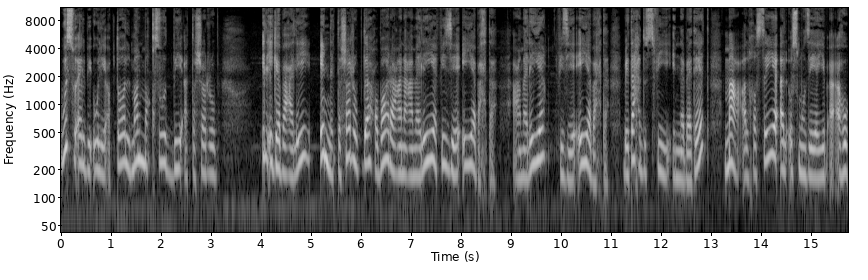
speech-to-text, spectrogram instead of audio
والسؤال بيقول يا أبطال ما المقصود بالتشرب؟ الإجابة عليه إن التشرب ده عبارة عن عملية فيزيائية بحتة. عملية فيزيائية بحتة. بتحدث في النباتات مع الخاصية الأسموزية يبقى أهو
